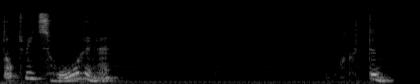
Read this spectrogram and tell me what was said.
Tot we iets horen, hè? Wachten.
